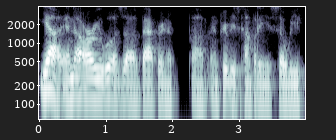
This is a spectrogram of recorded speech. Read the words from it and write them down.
Yeah, and RRE was a backer in, uh, in previous companies. So we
